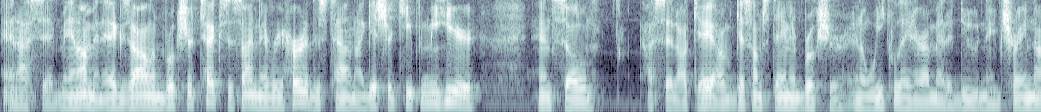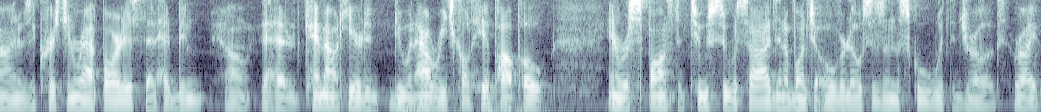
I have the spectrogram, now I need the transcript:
And I said, Man, I'm in exile in Brookshire, Texas. I never heard of this town. I guess you're keeping me here. And so I said, okay, I guess I'm staying in Brookshire. And a week later, I met a dude named Trey Nine, who's a Christian rap artist that had been uh, that had come out here to do an outreach called Hip Hop Hope in response to two suicides and a bunch of overdoses in the school with the drugs, right?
